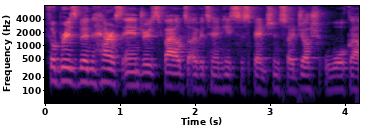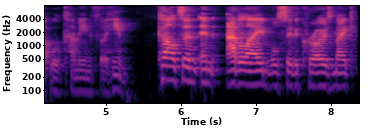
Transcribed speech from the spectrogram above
For Brisbane, Harris Andrews failed to overturn his suspension, so Josh Walker will come in for him. Carlton and Adelaide will see the Crows make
